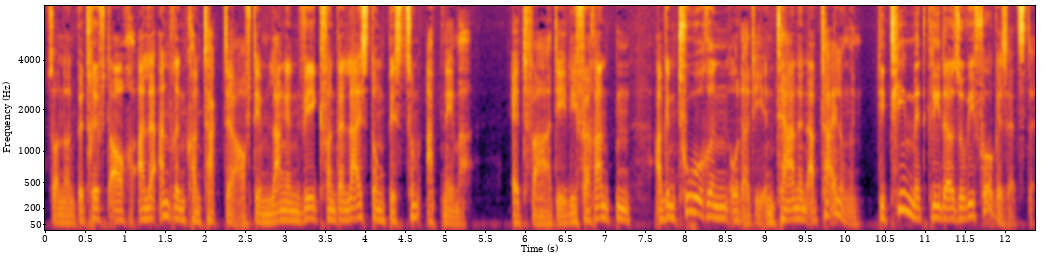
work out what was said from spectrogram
sondern betrifft auch alle anderen Kontakte auf dem langen Weg von der Leistung bis zum Abnehmer. etwa die Lieferanten, Agenturen oder die internen Abteilungen, die Teammitglieder sowie Vorgesetzte.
